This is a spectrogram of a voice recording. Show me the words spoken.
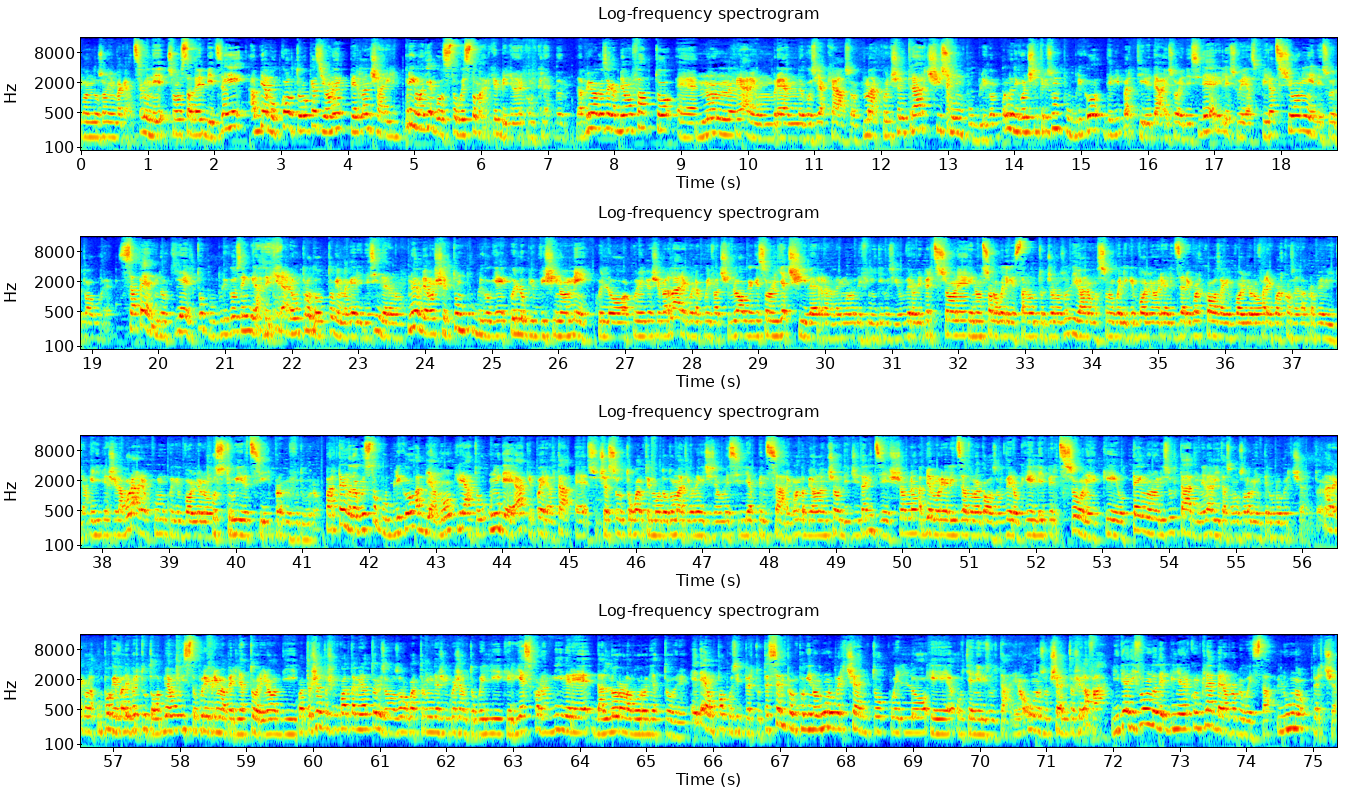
Quando sono in vacanza, quindi sono stato a Ibiza e abbiamo colto l'occasione per lanciare il primo di agosto questo marchio, il Billionaire Con Club. La prima cosa che abbiamo fatto è non creare un brand così a caso, ma concentrarci su un pubblico. Quando ti concentri su un pubblico devi partire dai suoi desideri, le sue aspirazioni e le sue paure. Sapendo chi è il tuo pubblico sei in grado di creare un prodotto che magari desiderano. Noi abbiamo scelto un pubblico che è quello più vicino a me, quello a cui mi piace parlare, quello a cui faccio vlog, che sono gli achiever, vengono definiti così, ovvero le persone che non sono quelle che stanno tutto il giorno sul divano, ma sono quelli che vogliono realizzare qualcosa, che vogliono fare qualcosa della propria vita, che gli piace lavorare o comunque che vogliono costruirsi il proprio futuro. Partendo da questo pubblico abbiamo creato un'idea che poi in realtà è successo tutto quanto in modo automatico, non è che ci siamo messi lì a pensare. Quando abbiamo lanciato Digitalization abbiamo realizzato una cosa, ovvero che le persone che ottengono risultati nella vita sono solamente l'1%. È una regola un po' che vale per tutto, l'abbiamo visto pure prima per gli attori, no? Di 450.000 attori sono solo 4.500 quelli che riescono a vivere dal loro lavoro di attore ed è un po' così per tutto, è sempre un pochino l'1% quello che ottiene i risultati, no? 1 su 100 ce la fa. L'idea di fondo del Billionaire Con Club era proprio questa, l'1%.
